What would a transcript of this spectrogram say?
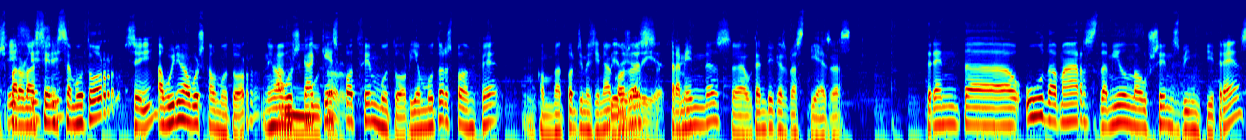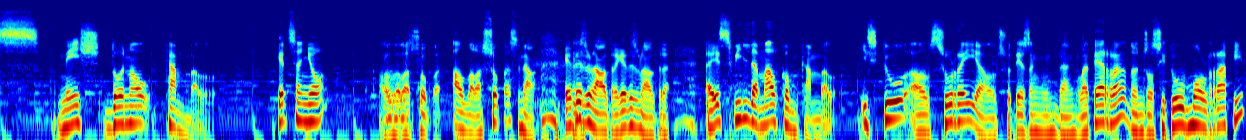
sí, sí, per hora sí, sí. sense motor? Sí. Avui anem a buscar el motor. Anem a Amb buscar què motor. es pot fer amb motor. I amb motor es poden fer, com et pots imaginar, Virgueries, coses sí. tremendes, eh, autèntiques bestieses. 31 de març de 1923 neix Donald Campbell. Aquest senyor El de les sopes. el de les sopes? No, aquest és un altre, aquest és un altre. És fill de Malcolm Campbell. I si tu, el Surrey, el sud-est d'Anglaterra, doncs el situo molt ràpid,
